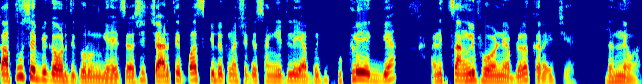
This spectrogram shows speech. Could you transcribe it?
कापूस या पिकावरती करून घ्यायचं आहे. असे चार ते पाच कीटकनाशके सांगितले यापैकी कुठले एक घ्या आणि चांगली फवारणी आपल्याला करायची आहे. धन्यवाद.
